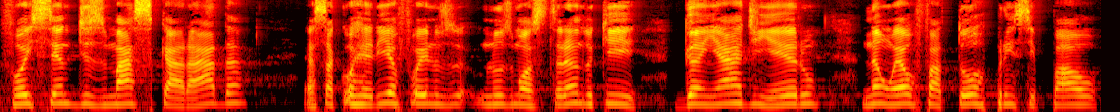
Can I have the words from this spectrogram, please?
foi sendo desmascarada. Essa correria foi nos, nos mostrando que ganhar dinheiro não é o fator principal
